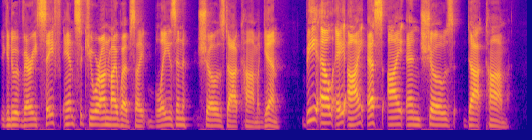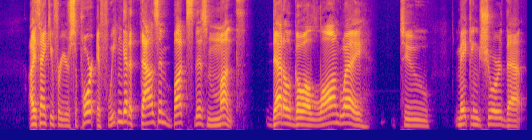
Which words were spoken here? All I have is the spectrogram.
you can do it very safe and secure on my website, blaisinshows.com. Again, B L A I S I N shows.com. I thank you for your support. If we can get a thousand bucks this month, that'll go a long way to making sure that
